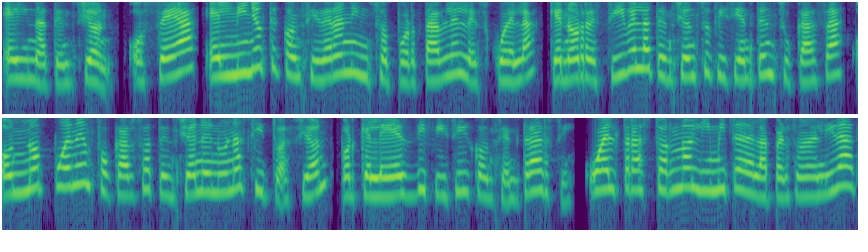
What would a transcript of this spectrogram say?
e inatención, o sea, el niño que consideran insoportable en la escuela, que no recibe la atención suficiente en su casa o no puede enfocar su atención en una situación porque le es difícil concentrarse, o el trastorno límite de la personalidad,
